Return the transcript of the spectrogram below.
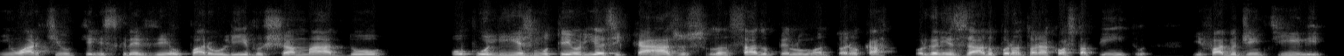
em um artigo que ele escreveu para o livro chamado Populismo, Teorias e Casos, lançado pelo Antônio, organizado por Antônio Costa Pinto e Fábio Gentili.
